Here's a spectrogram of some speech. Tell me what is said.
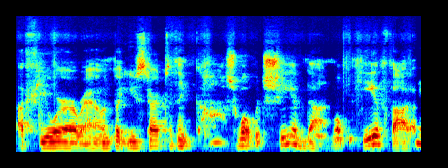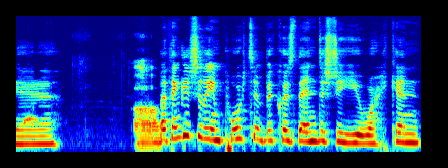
a few are around, but you start to think, gosh, what would she have done? What would he have thought of? Yeah. Um, I think it's really important because the industry you work in,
